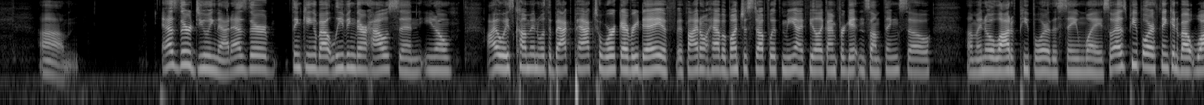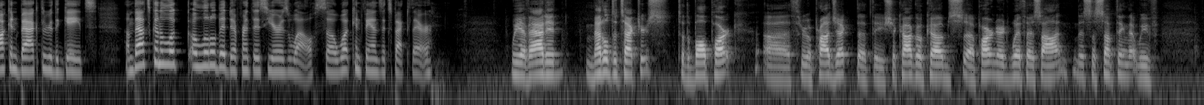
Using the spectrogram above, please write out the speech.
um, as they're doing that, as they're thinking about leaving their house, and you know, I always come in with a backpack to work every day. If if I don't have a bunch of stuff with me, I feel like I'm forgetting something. So. Um, I know a lot of people are the same way. So, as people are thinking about walking back through the gates, um, that's going to look a little bit different this year as well. So, what can fans expect there? We have added metal detectors to the ballpark uh, through a project that the Chicago Cubs uh, partnered with us on. This is something that we've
